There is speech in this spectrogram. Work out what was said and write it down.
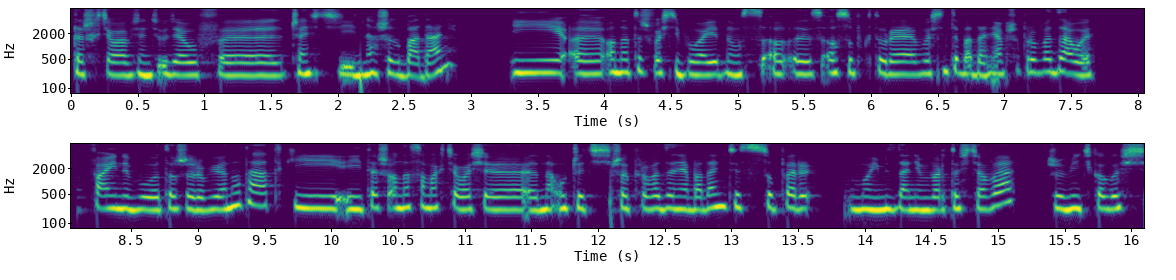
też chciała wziąć udział w e, części naszych badań. I e, ona też właśnie była jedną z, z osób, które właśnie te badania przeprowadzały. Fajne było to, że robiła notatki i też ona sama chciała się nauczyć przeprowadzenia badań. To jest super, moim zdaniem, wartościowe, żeby mieć kogoś,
